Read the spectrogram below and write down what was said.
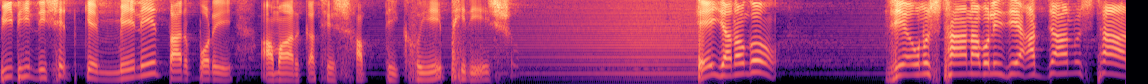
বিধি নিষেধকে মেনে তারপরে আমার কাছে সাত্বিক হয়ে ফিরে এসো। এই জানো গো, যে অনুষ্ঠান বলি যে আর্যা অনুষ্ঠান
